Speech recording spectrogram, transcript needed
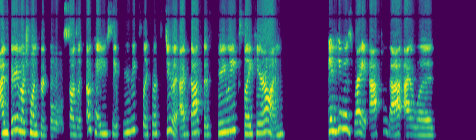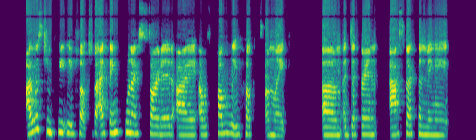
I'm very much one for goals. So I was like, okay, you say three weeks, like, let's do it. I've got this three weeks, like, you're on. And he was right. After that, I was I was completely hooked. But I think when I started, I, I was probably hooked on like um, a different aspect than many,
